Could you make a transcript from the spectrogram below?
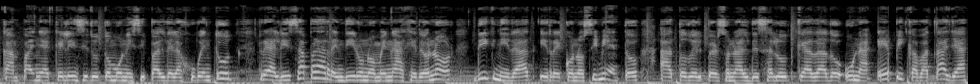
campaña que el Instituto Municipal de la Juventud realiza para rendir un homenaje de honor, dignidad y reconocimiento a todo el personal de salud que ha dado una épica batalla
